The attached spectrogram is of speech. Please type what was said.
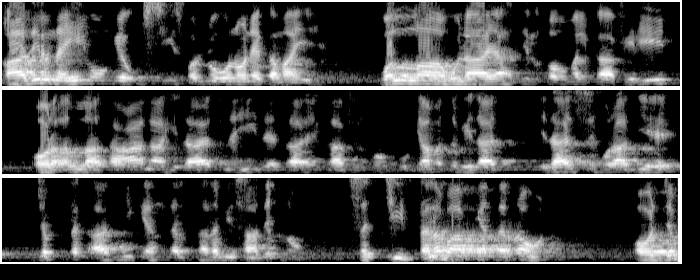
قادر نہیں ہوں گے اس چیز پر جو انہوں نے کمائی ہے۔ واللہ لا يهدي القوم الكافرین اور اللہ تعالی ہدایت نہیں دیتا ہے کافر قوم کو۔ کیا مطلب ہدایت؟ ہدایت سے مراد یہ ہے، جب تک آدمی کے اندر طلب صادق نہ ہو۔ سچی طلب آپ کے اندر نہ ہو اور جب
